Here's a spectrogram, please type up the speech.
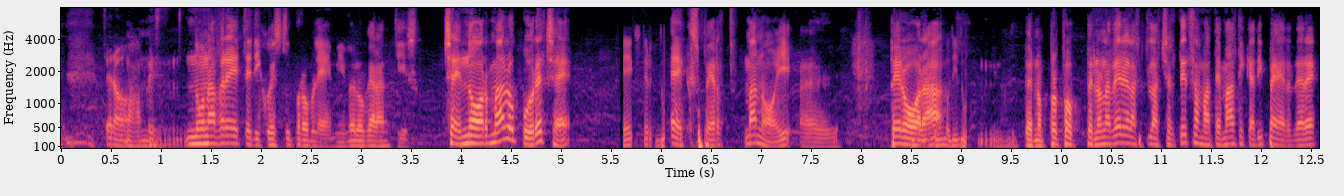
però questo- non avrete di questi problemi, ve lo garantisco. C'è normal oppure c'è Expert 2. expert, ma noi eh, per ora, per non, proprio per non avere la, la certezza matematica di perdere,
